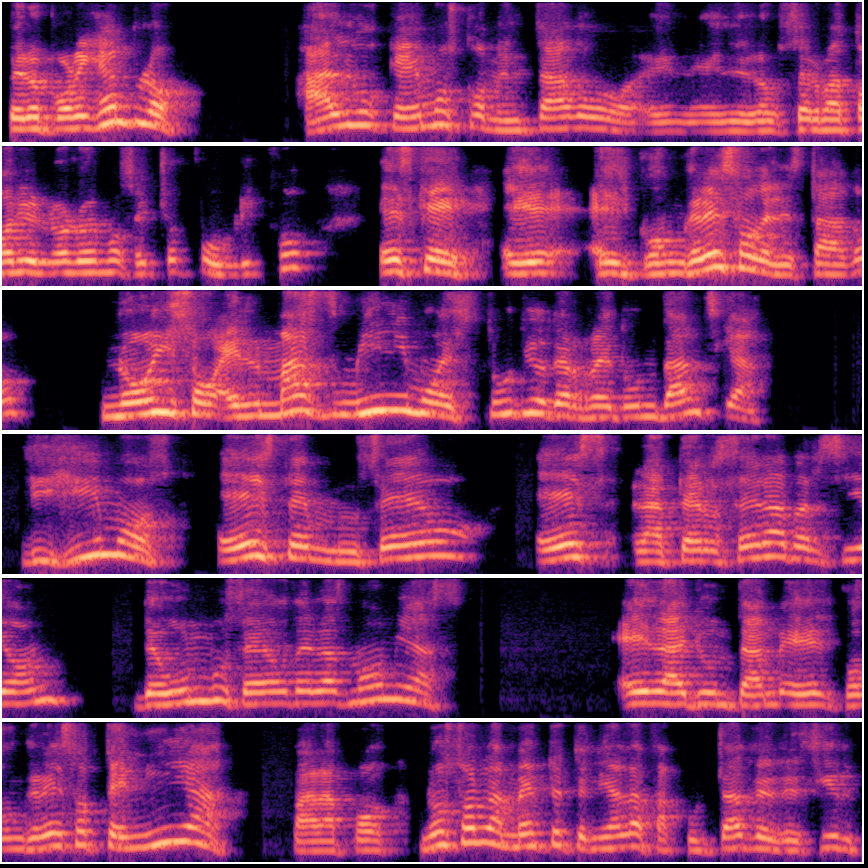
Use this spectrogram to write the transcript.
Pero, por ejemplo, algo que hemos comentado en, el observatorio no lo hemos hecho público, es que eh, el Congreso del Estado no hizo el más mínimo estudio de redundancia. Dijimos, este museo es la tercera versión de un museo de las momias. El ayuntamiento, el Congreso tenía para, no solamente tenía la facultad de decir,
